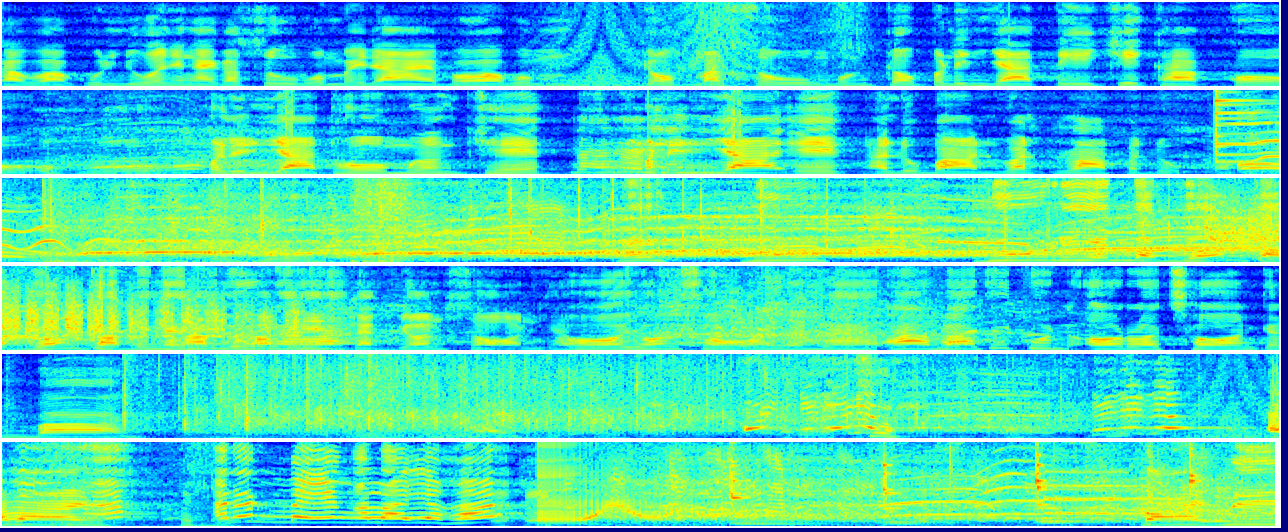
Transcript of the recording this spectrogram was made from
ครับว่าคุณหยวนยังไงก็สู้ผมไม่ได้ เพราะว่าผมจบมาสูง ผมจบปริญญาตรีชิคาโก ปริญญาโทเมืองเช็กปริญญาเอกอนุบาลวัดลาดประดุกครับเอ้ยดูดูเรียนแบบย้อนกลับย้อนกลับยังไงครับไม่รู้เขานะเรียนฮะแบบย้อนสอนครับ อ๋อย้อนสอนนะฮะอะมาที่คุณอรชรกันบ้างเดี๋ยวเดี๋ยวเดี๋ยวอะไรนะอันนั้นแมงอะไรอะ ปากดี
